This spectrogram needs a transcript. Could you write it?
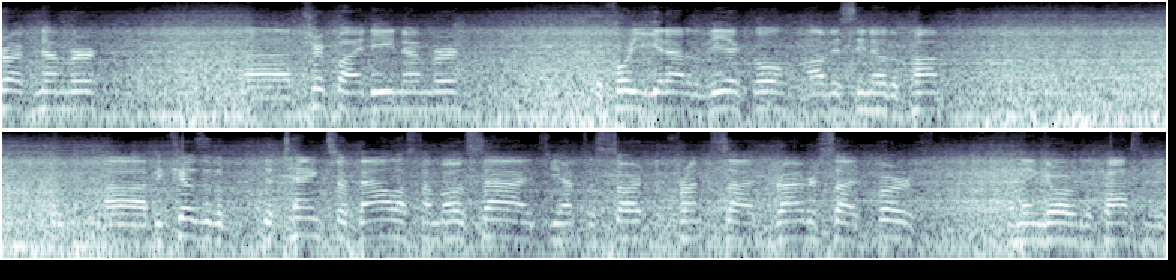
truck number, uh, trip ID number before you get out of the vehicle. Obviously know the pump. Uh, because of the, the tanks are ballast on both sides, you have to start the front side, driver's side first, and then go over to the passenger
